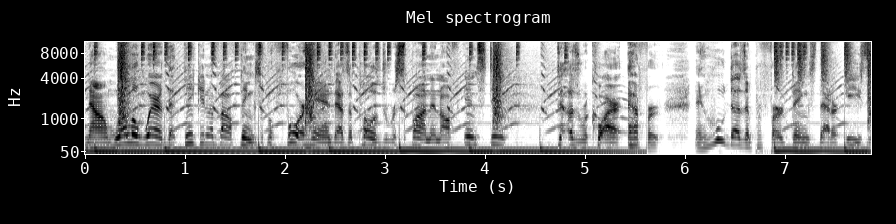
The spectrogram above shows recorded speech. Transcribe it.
Now, I'm well aware that thinking about things beforehand as opposed to responding off instinct does require effort. And who doesn't prefer things that are easy?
